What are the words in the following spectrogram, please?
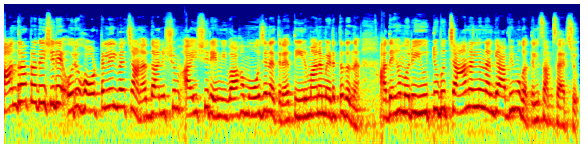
ആന്ധ്രാപ്രദേശിലെ ഒരു ഹോട്ടലിൽ വെച്ചാണ് ധനുഷും ഐശ്വര്യയും വിവാഹമോചനത്തിന് തീരുമാനമെടുത്തതെന്ന് അദ്ദേഹം ഒരു യൂട്യൂബ് ചാനലിന് നൽകിയ അഭിമുഖത്തിൽ സംസാരിച്ചു.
